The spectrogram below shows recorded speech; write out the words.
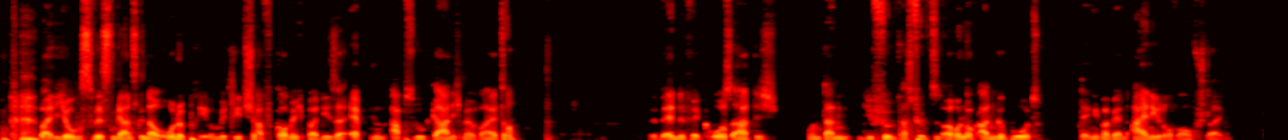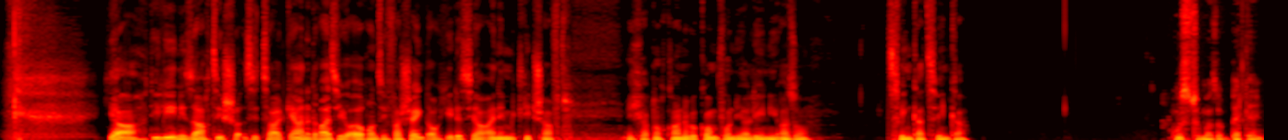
Okay. Weil die Jungs wissen ganz genau, ohne Premium-Mitgliedschaft komme ich bei dieser App nun absolut gar nicht mehr weiter. Im Endeffekt großartig. Und dann die 5, das 15 Euro Log-Angebot, denke ich mal, werden einige drauf aufsteigen. Ja, die Leni sagt, sie, sie zahlt gerne 30 Euro und sie verschenkt auch jedes Jahr eine Mitgliedschaft. Ich habe noch keine bekommen von dir, Leni. Also Zwinker, Zwinker. Musst du mal so betteln.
